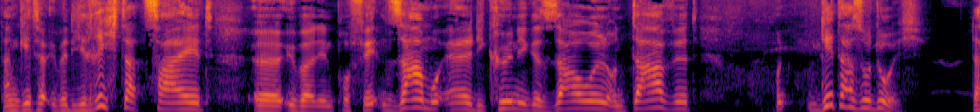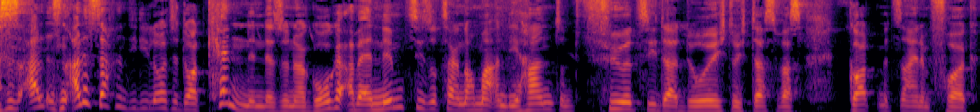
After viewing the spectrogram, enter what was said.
Dann geht er über die Richterzeit, äh, über den Propheten Samuel, die Könige Saul und David und geht da so durch. Das, ist alles, sind alles Sachen, die die Leute dort kennen in der Synagoge, aber er nimmt sie sozusagen nochmal an die Hand und führt sie da durch, durch das, was Gott mit seinem Volk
